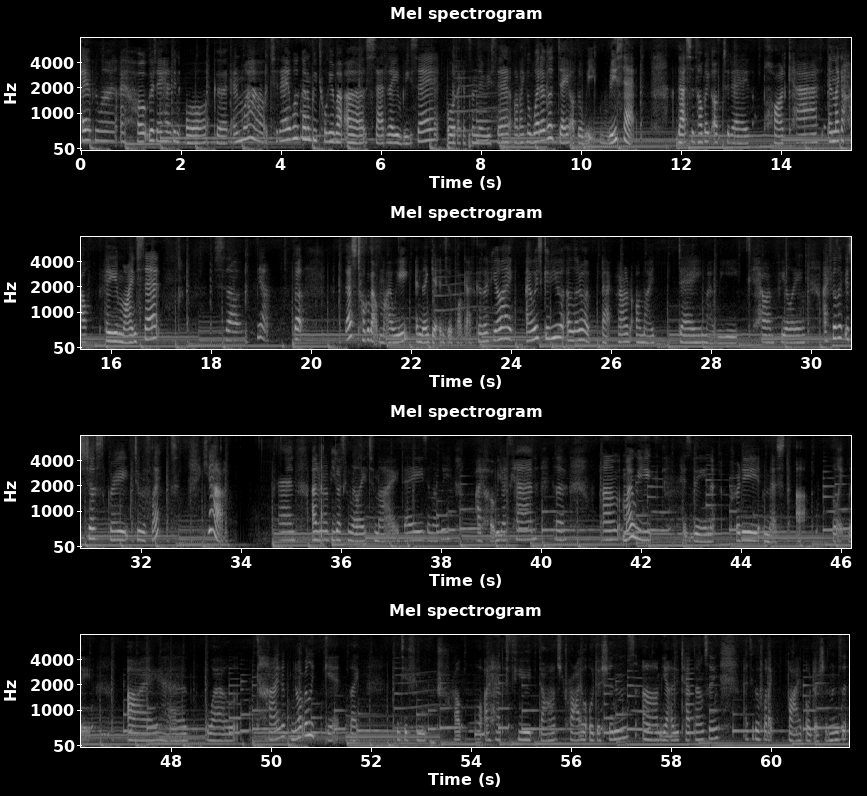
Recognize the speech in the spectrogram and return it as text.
Hey everyone, I hope your day has been all good and wow. Today we're gonna be talking about a Saturday reset or like a Sunday reset or like a whatever day of the week reset. That's the topic of today's podcast and like a healthy mindset. So, yeah, but let's talk about my week and then get into the podcast because I feel like I always give you a little background on my day, my week, how I'm feeling. I feel like it's just great to reflect. Yeah. And I don't know if you guys can relate to my days and my week. I hope you guys can. Um, my week has been pretty messed up lately. I have, well, kind of not really get like into a few trouble. I had a few dance trial auditions. Um, yeah, I do tap dancing. I had to go for like five auditions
